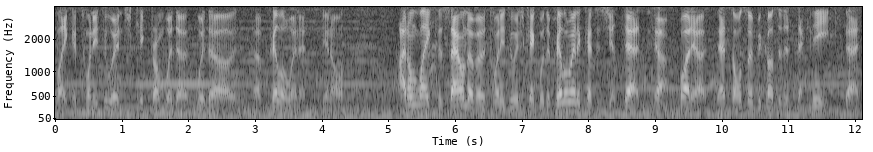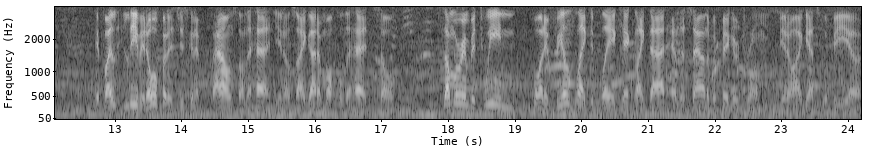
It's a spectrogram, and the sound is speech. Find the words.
like a 22 inch kick drum with a with a, a pillow in it, you know. I don't like the sound of a 22 inch kick with a pillow in it because it's just dead. Yeah. But uh, that's also because of this technique that if I leave it open, it's just going to bounce on the head, you know. So I got to muffle the head. So somewhere in between what it feels like to play a kick like that and the sound of a bigger drum, you know, I guess would be uh,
